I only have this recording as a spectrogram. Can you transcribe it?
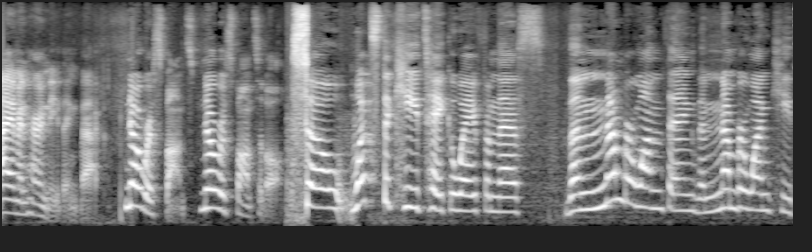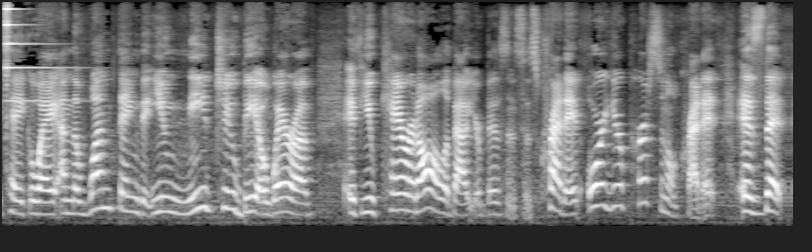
I haven't heard anything back. No response. No response at all. So, what's the key takeaway from this? The number one thing, the number one key takeaway, and the one thing that you need to be aware of if you care at all about your business's credit or your personal credit is that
